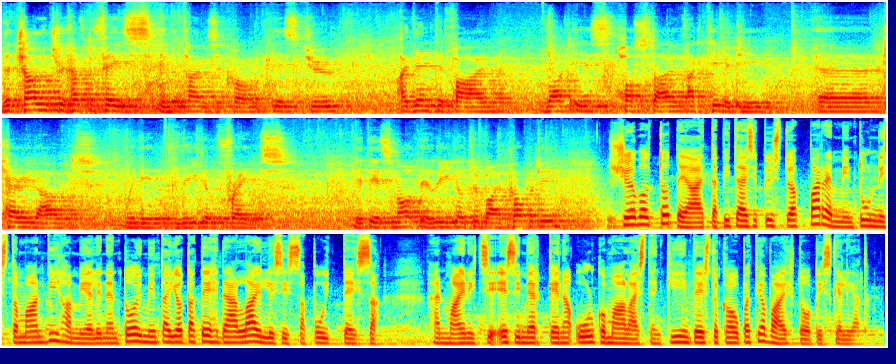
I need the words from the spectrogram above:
The challenge we have to face in the times to come is to identify what is hostile activity uh, carried out within legal frames. It is not illegal to buy property. Sjövold toteaa, että pitäisi pystyä paremmin tunnistamaan vihamielinen toiminta, jota tehdään laillisissa puitteissa. Hän mainitsi esimerkkeinä ulkomaalaisten kiinteistökaupat ja vaihtoopiskelijat.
